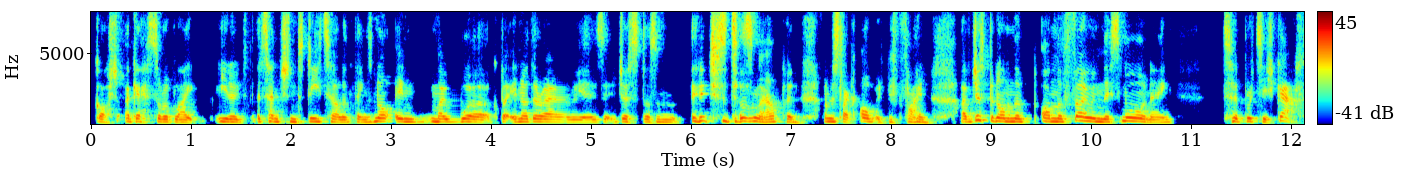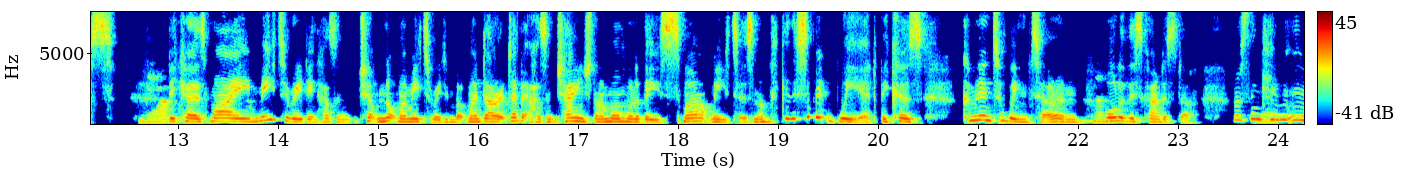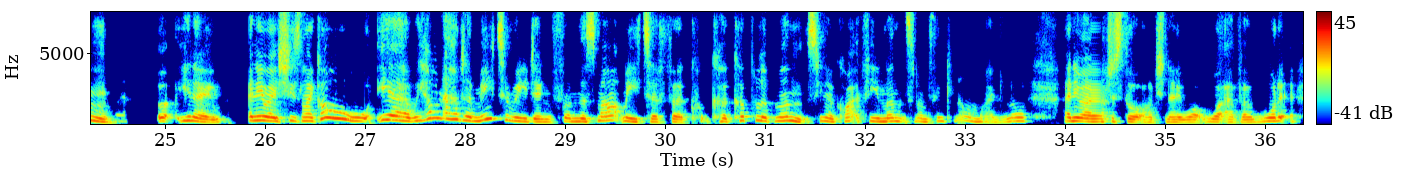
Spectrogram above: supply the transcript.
gosh i guess sort of like you know attention to detail and things not in my work but in other areas it just doesn't it just doesn't happen. I'm just like oh it'd be fine. I've just been on the on the phone this morning to british gas Yeah. because my meter reading hasn't not my meter reading but my direct debit hasn't changed and i'm on one of these smart meters and i'm thinking this is a bit weird because coming into winter and Mhm. all of this kind of stuff i was thinking mm, uh, you know anyway she's like oh yeah we haven't had a meter reading from the smart meter for c- a couple of months you know quite a few months and i'm thinking oh my lord anyway I've just thought oh do you know what whatever what it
